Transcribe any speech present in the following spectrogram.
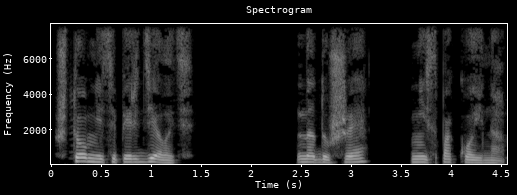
«Что мне теперь делать?» На душе неспокойно.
